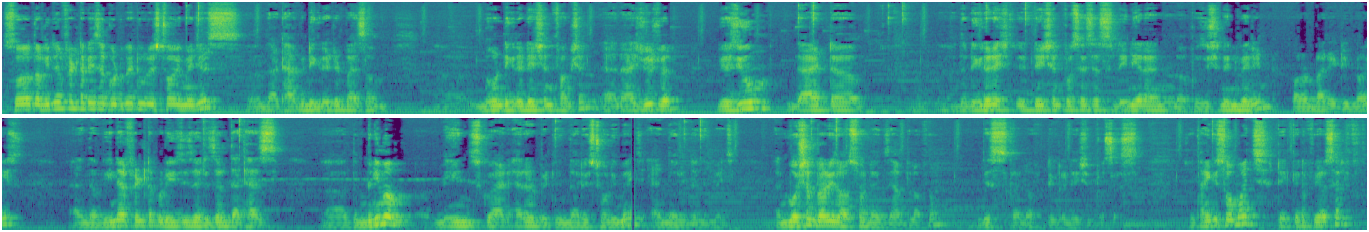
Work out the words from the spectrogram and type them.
So the Wiener filter is a good way to restore images that have been degraded by some uh, known degradation function. And as usual we assume that uh, the degradation process is linear and uh, position invariant followed by additive noise. And the Wiener filter produces a result that has uh, the minimum mean squared error between the restored image and the original image. And motion blur is also an example of uh, this kind of degradation process so thank you so much. Take care of yourself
